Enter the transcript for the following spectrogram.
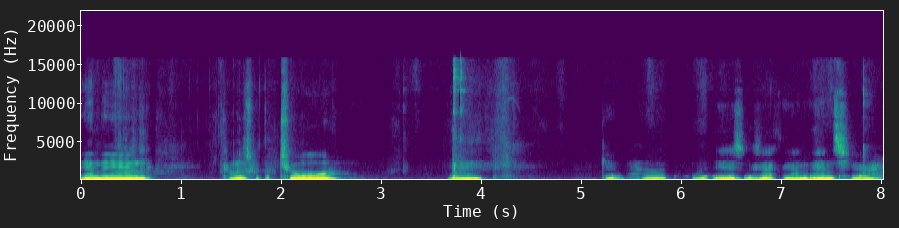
And then comes with the tool. And get how what is exactly on the ends here.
